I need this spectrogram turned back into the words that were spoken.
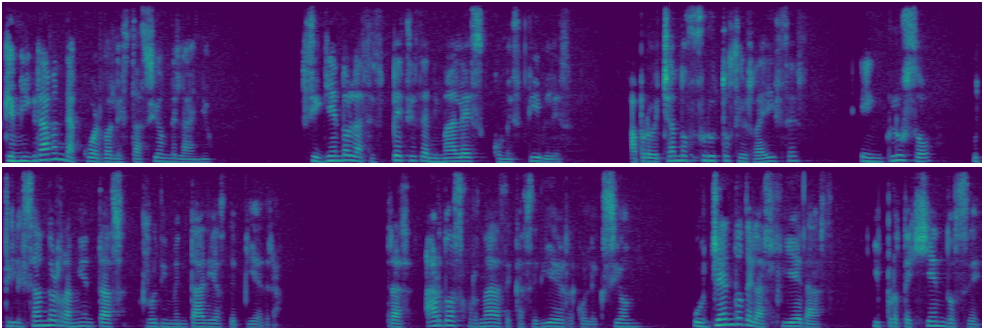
que migraban de acuerdo a la estación del año, siguiendo las especies de animales comestibles, aprovechando frutos y raíces e incluso utilizando herramientas rudimentarias de piedra tras arduas jornadas de cacería y recolección, huyendo de las fieras y protegiéndose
